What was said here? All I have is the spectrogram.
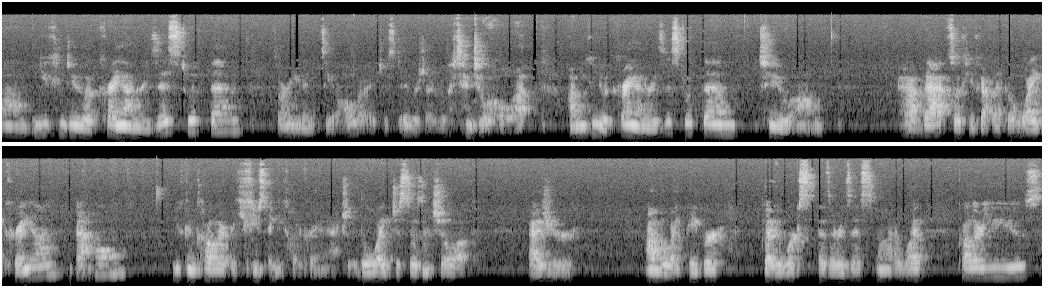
Um, you can do a crayon resist with them. Sorry you didn't see all what I just did, which I really didn't do a whole lot. Um, you can do a crayon resist with them to um, have that. So if you've got like a white crayon at home, you can color, you can use any color crayon actually. The white just doesn't show up as you're on the white paper, but it works as a resist no matter what color you use,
